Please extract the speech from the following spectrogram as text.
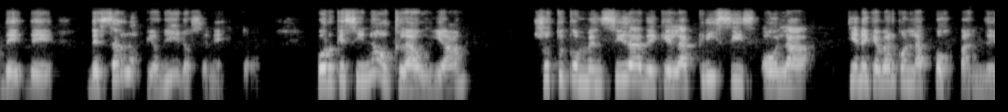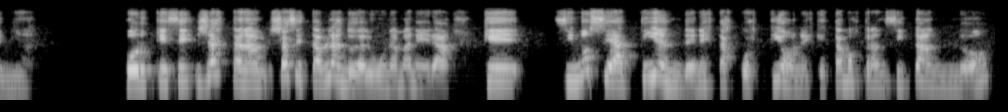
de, de ser los pioneros en esto. Porque si no, Claudia, yo estoy convencida de que la crisis o la tiene que ver con la pospandemia. Porque se, ya, están, ya se está hablando de alguna manera que si no se atienden estas cuestiones que estamos transitando,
